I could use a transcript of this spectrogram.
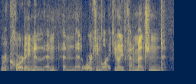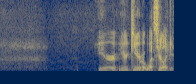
recording and, and, and, and working like? You know, you've kind of mentioned your your gear, but what's your like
